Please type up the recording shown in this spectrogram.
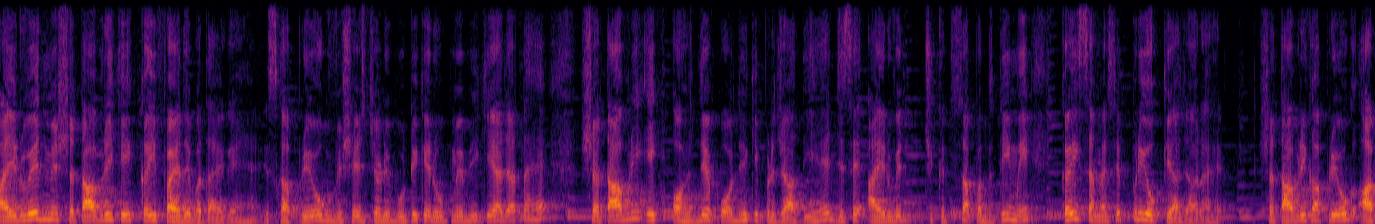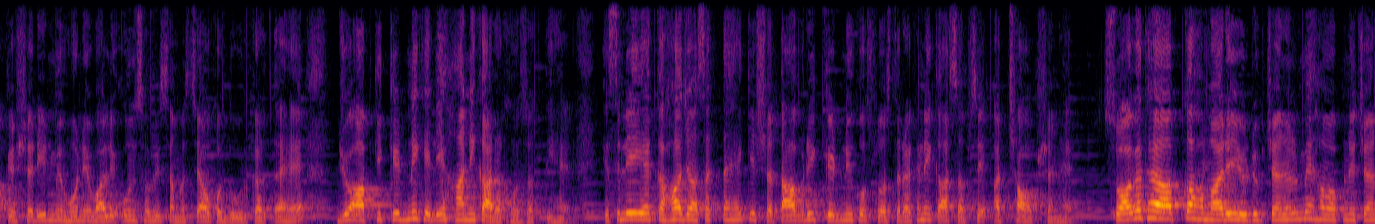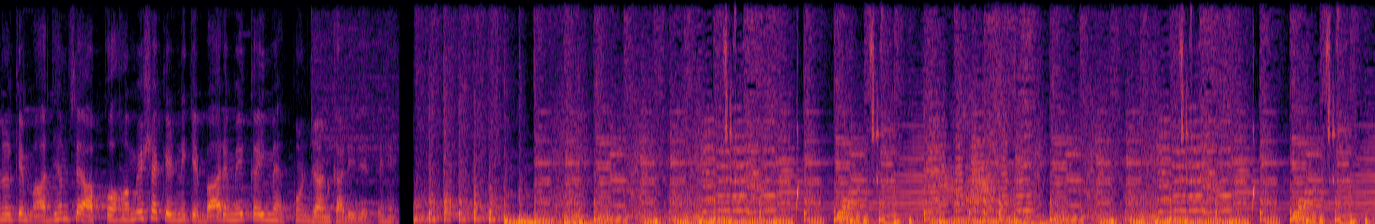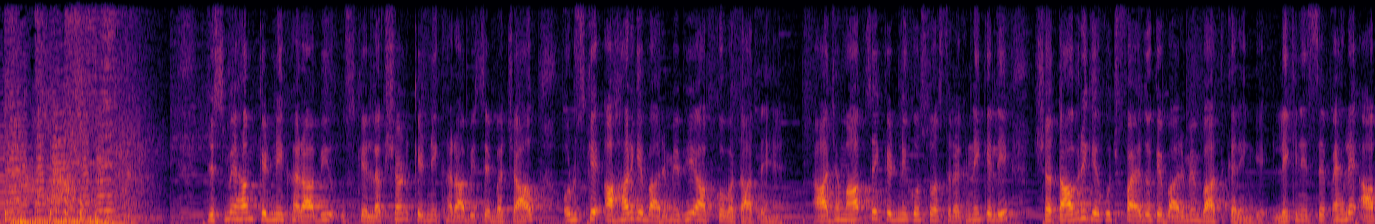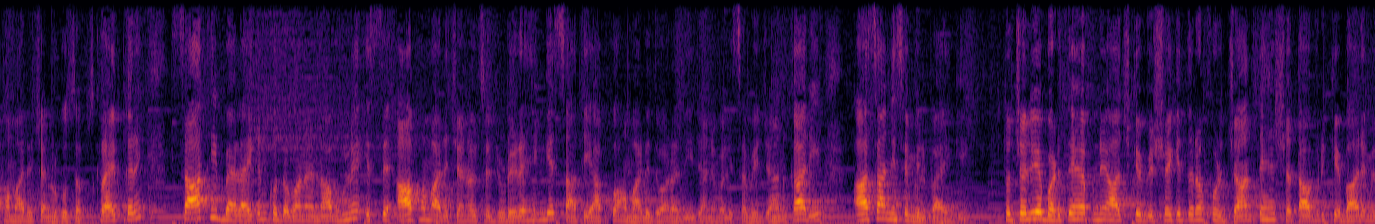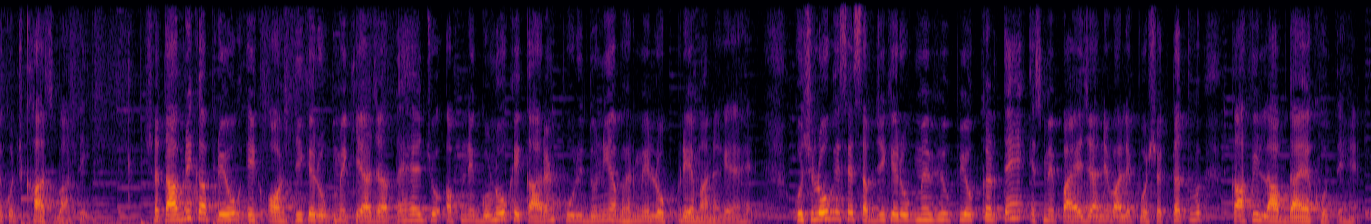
आयुर्वेद में शतावरी के कई फ़ायदे बताए गए हैं। इसका प्रयोग विशेष जड़ी बूटी के रूप में भी किया जाता है। शतावरी एक औषधीय पौधे की प्रजाति है, जिसे आयुर्वेद चिकित्सा पद्धति में कई समय से प्रयोग किया जा रहा है। शतावरी का प्रयोग आपके शरीर में होने वाली उन सभी समस्याओं को दूर करता है, जो आपकी किडनी के लिए हानिकारक हो सकती हैं। इसलिए यह कहा जा सकता है कि शतावरी किडनी को स्वस्थ रखने का सबसे अच्छा ऑप्शन है। स्वागत है आपका हमारे YouTube चैनल में। हम अपने चैनल के माध्यम से आपको हमेशा किडनी के बारे में कई महत्वपूर्ण जानकारी देते हैं। जिसमें हम किडनी खराबी, उसके लक्षण, किडनी खराबी से बचाव और उसके आहार के बारे में भी आपको बताते हैं। आज हम आपसे किडनी को स्वस्थ रखने के लिए शतावरी के कुछ फायदों के बारे में बात करेंगे। लेकिन इससे पहले आप हमारे चैनल को सब्सक्राइब करें, साथ ही बेल आइकन को दबाना ना भूलें। इससे आप हमारे चैनल से जुड़े रहेंगे, साथ ही आपको हमारे द्वारा दी जाने वाली सभी जानकारी आसानी से मिल पाएगी। तो चलिए बढ़ते हैं अपने आज के विषय की तरफ़ और जानते हैं शतावरी के बारे में कुछ खास बातें। शतावरी का प्रयोग एक औषधि के रूप में किया जाता है, जो अपने गुणों के कारण पूरी दुनिया भर में लोकप्रिय माना गया है। कुछ लोग इसे सब्ज़ी के रूप में भी उपयोग करते हैं। इसमें पाए जाने वाले पोषक तत्व काफ़ी लाभदायक होते हैं,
